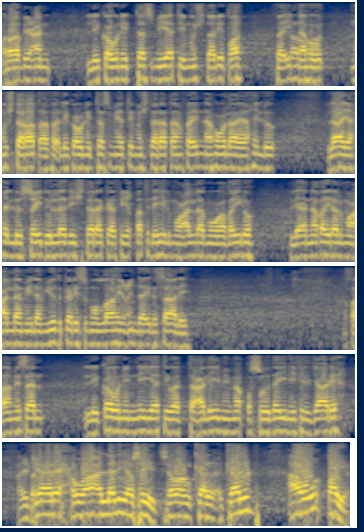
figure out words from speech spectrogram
رابعا لكون التسمية مشترطة فإنه مشترطة لكون التسمية مشترطا فإنه لا يحل لا يحل الصيد الذي اشترك في قتله المعلم وغيره لأن غير المعلم لم يذكر اسم الله عند إرساله. خامسا لكون النية والتعليم مقصودين في الجارح. الجارح هو الذي يصيد سواء كلب أو طير.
